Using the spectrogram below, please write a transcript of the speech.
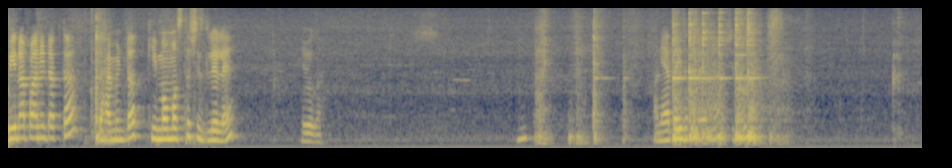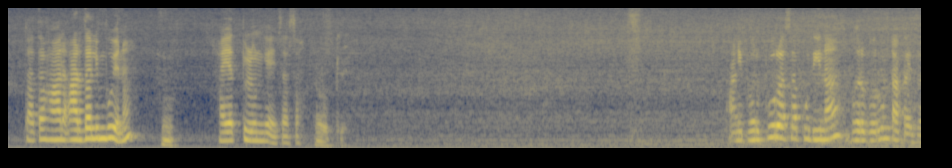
बिना पाणी टाकता दहा मिनिटात किमा मस्त शिजलेला आहे. हे बघा. आणि आता हे झालंय ना शिजून तर आता हा अर्धा लिंबू आहे ना हं. यात पिळून घ्यायचा असा. ओके. आणि भरपूर असा पुदिना भरभरून टाकायचा.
